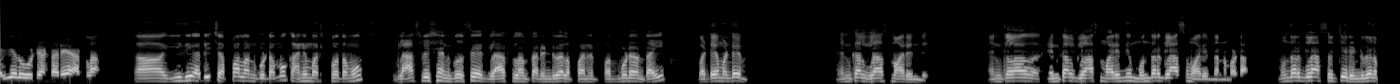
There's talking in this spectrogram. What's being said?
అయ్యేది ఒకటి అంటారే అట్లా. ఇది అది చెప్పాలనుకుంటాము కానీ మర్చిపోతాము. గ్లాస్ విషయానికి వస్తే గ్లాసులు అంతా రెండు వేల పది పదమూడే ఉంటాయి. బట్ ఏమంటే వెనకాల గ్లాస్ మారింది. వెనకాల వెనకాల గ్లాస్ మారింది. ముందర గ్లాస్ మారింది అనమాట ముందర గ్లాస్ వచ్చి రెండు వేల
